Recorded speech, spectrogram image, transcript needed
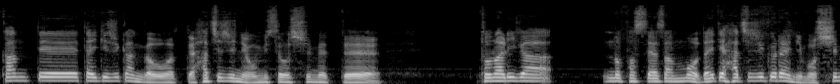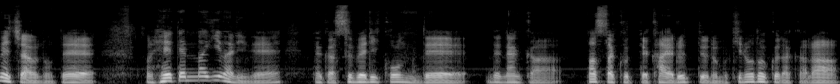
鑑定待機時間が終わって8時にお店を閉めて、隣が、のパスタ屋さんもだいたい8時ぐらいにもう閉めちゃうので、その閉店間際にね、なんか滑り込んで、でなんかパスタ食って帰るっていうのも気の毒だから、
